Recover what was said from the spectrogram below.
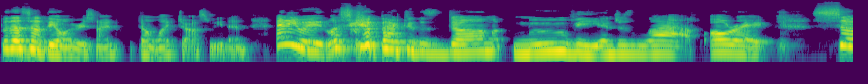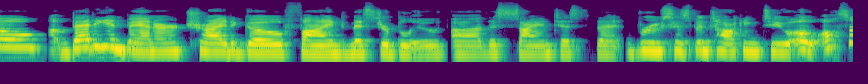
But that's not the only reason I don't like Joss Whedon. Anyway, let's get back to this dumb movie and just laugh. All right. So uh, Betty and Banner try to go find Mr. Blue, uh, this scientist that Bruce has been talking to. Oh, also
